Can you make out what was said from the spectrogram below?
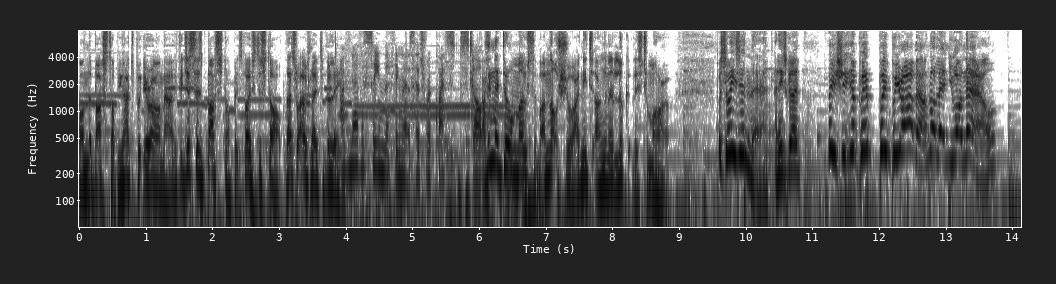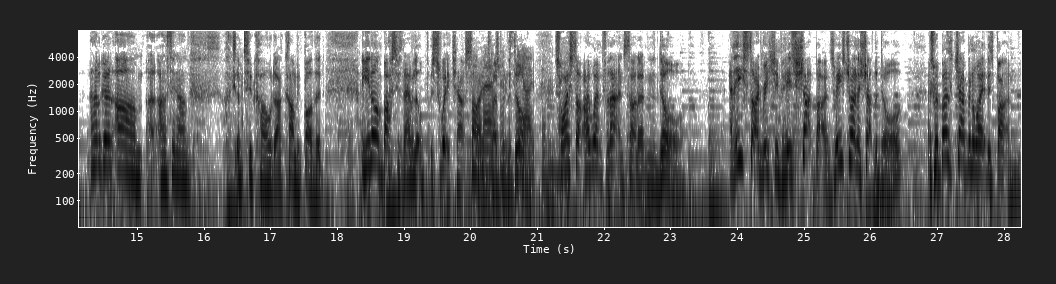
on the bus stop, you had to put your arm out. If it just says bus stop, it's supposed to stop. That's what I was led to believe. I've never seen the thing that says request stop. I think they do on most of them. I'm not sure. I need to. I'm going to look at this tomorrow. But so he's in there and he's going, "Hey, you should put, put, put your arm out. I'm not letting you on now." And I'm going, "Oh, um, I, I think I'm." I'm too cold. I can't be bothered. And you know, on buses they have a little switch outside to open the door. open so I start. I went for that and started opening the door. And he started reaching for his shut button. So he's trying to shut the door. And so we're both jabbing away at this button.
